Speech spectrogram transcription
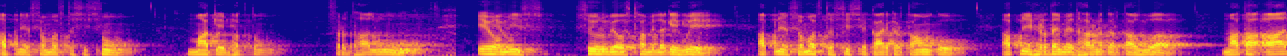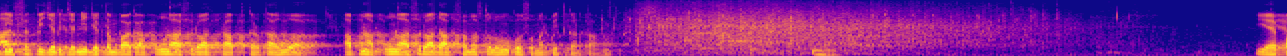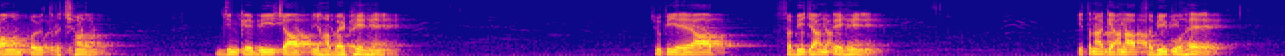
अपने समस्त शिष्यों, माँ के भक्तों, श्रद्धालुओं एवं इस शिविर व्यवस्था में लगे हुए अपने समस्त शिष्य कार्यकर्ताओं को अपने हृदय में धारण करता हुआ, माता आदि शक्ति जगत जननी जगदम्बा का पूर्ण आशीर्वाद प्राप्त करता हुआ अपना पूर्ण आशीर्वाद आप समस्त लोगों को समर्पित करता हूँ। यह पावन पवित्र क्षण जिनके बीच आप यहाँ बैठे हैं। क्योंकि यह आप सभी जानते हैं, इतना ज्ञान आप सभी को है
